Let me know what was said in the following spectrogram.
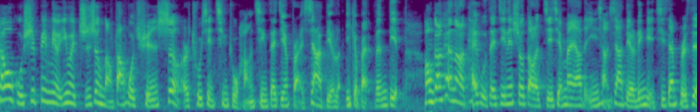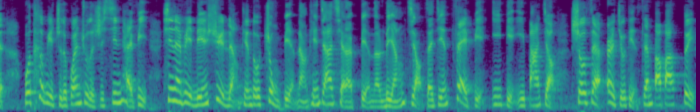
韩国股市并没有因为执政党大获全胜而出现庆祝行情，在今天反而下跌了一个百分点。好，我们刚看到了台股在今天受到了节前卖压的影响，下跌了零点七三 percent。不过特别值得关注的是新台币，新台币连续两天都重贬，两天加起来贬了两角，在今天再贬一点一八角，收在二九点三八八对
